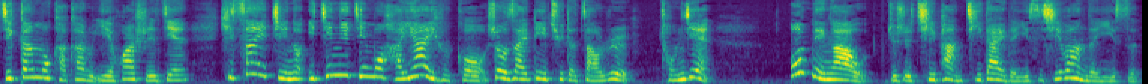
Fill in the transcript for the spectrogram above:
時間もかかる也花时间。被災地の一日も早い復興，受灾地区的早日重建。お願う就是期盼、期待的意思，希望的意思。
